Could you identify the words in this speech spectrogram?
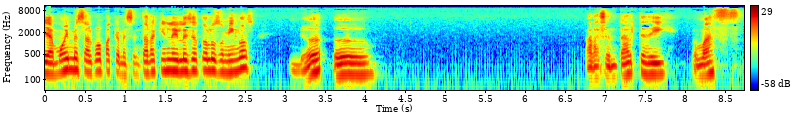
llamó y me salvó para que me sentara aquí en la iglesia todos los domingos. No para sentarte ahí nomás.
